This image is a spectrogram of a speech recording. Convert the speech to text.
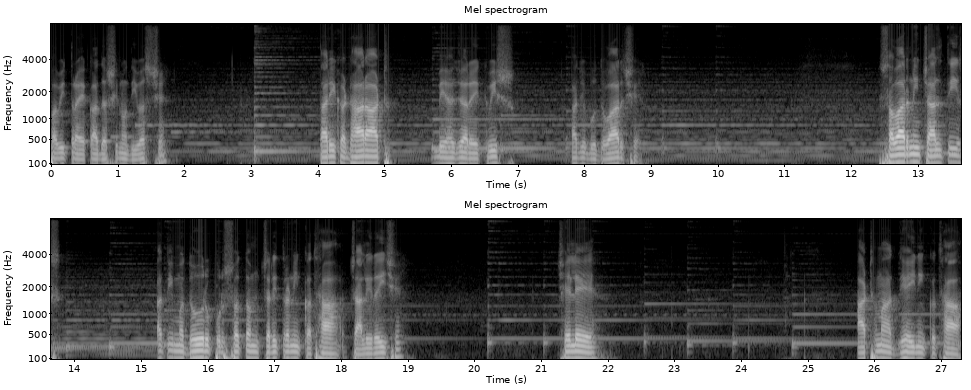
પવિત્ર એકાદશીનો દિવસ છે. તારીખ અઢાર આઠ બે હજાર એકવીસ, આજે બુધવાર છે. સવારની ચાલતી અતિ મધુર પુરુષોત્તમ ચરિત્રની કથા ચાલી રહી છે. છેલ્લે આઠમા અધ્યાયની કથા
